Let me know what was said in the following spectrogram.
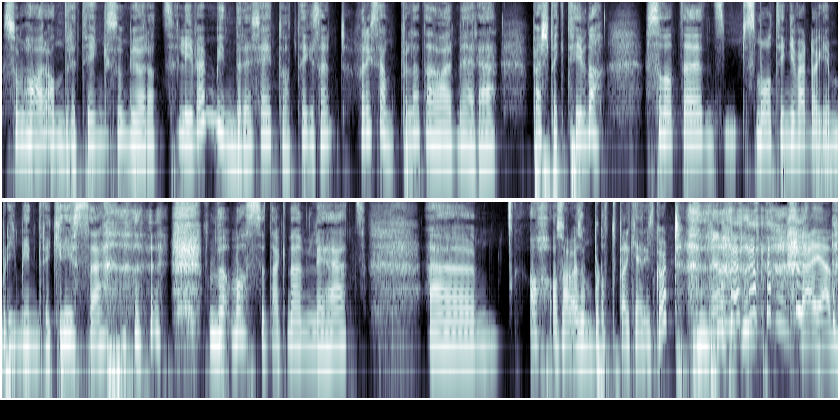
som har andre ting som gjør at livet er mindre keitete, ikke sant? For eksempel at jeg har mer perspektiv, da. Sånn at eh, små ting i hverdagen blir mindre krise. Masse takknemlighet. Um, åh, og så har jeg sånn blått parkeringskort. Det er jeg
